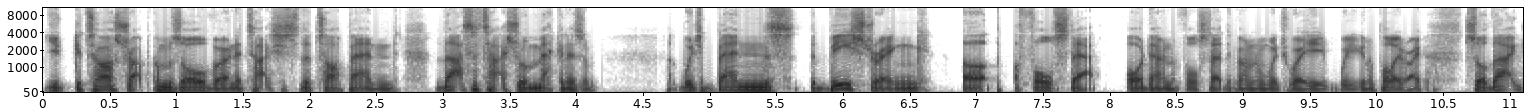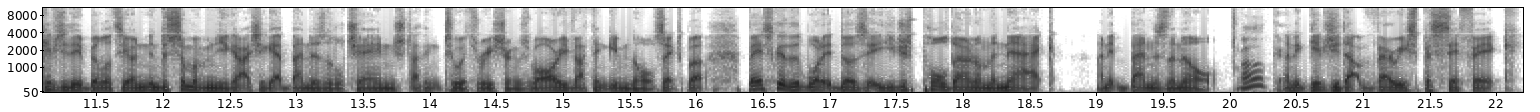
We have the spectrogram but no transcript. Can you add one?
your guitar strap comes over and attaches to the top end. That's attached to a mechanism which bends the B string up a full step or down a full step, depending on which way you, where you're going to pull it, right? So that gives you the ability, and there's some of them you can actually get benders that'll change, I think two or three strings well, or even I think even the whole six. But basically, what it does, you just pull down on the neck and it bends the note, Oh, okay. and it gives you that very specific.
